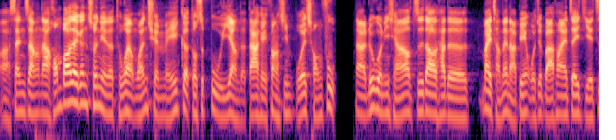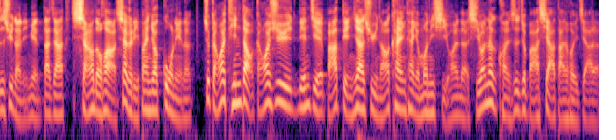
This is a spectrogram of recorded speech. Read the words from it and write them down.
啊，三张。那红包袋跟春联的图案完全每一个都是不一样的，大家可以放心，不会重复。那如果你想要知道它的卖场在哪边，我就把它放在这一节资讯栏里面。大家想要的话，下个礼拜就要过年了，就赶快听到，赶快去连结，把它点下去，然后看一看有没有你喜欢的，喜欢那个款式就把它下单回家了。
